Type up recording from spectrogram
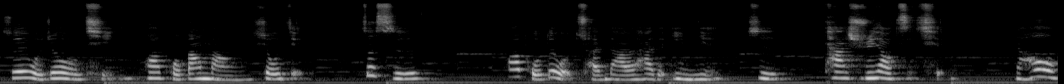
所以我就请花婆帮忙修剪。这时，花婆对我传达了她的意念。是他需要纸钱，然后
